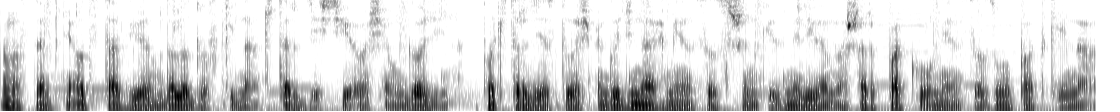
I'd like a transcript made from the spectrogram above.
a następnie odstawiłem do lodówki na 48 godzin. Po 48 godzinach mięso z szynki zmieliłem na szarpaku, mięso z łopatki na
